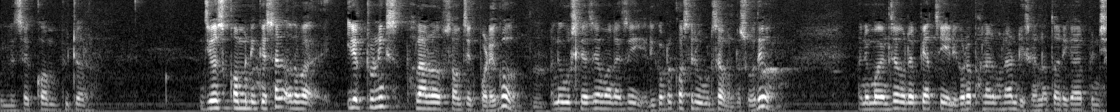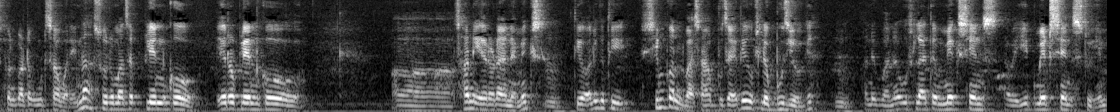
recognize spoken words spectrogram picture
उसले चाहिँ कम्प्युटर जियोस् कम्युनिकेसन अथवा इलेक्ट्रोनिक्स फलानु सब्जेक्ट पढेको। अनि उसले चाहिँ मलाई चाहिँ हेलिकप्टर कसरी उड्छ भनेर सोध्यो। अनि मैले चाहिँ उसलाई प्याच चाहिँ हेलिकप्टर फलानु फलानु ढिस्काउन तरिका प्रिन्सिपलबाट उड्छ भने सुरुमा चाहिँ प्लेनको एरोप्लेनको छ नि एरोडाइनामिक्स। त्यो अलिकति सिम्पल भाषामा बुझाइदियो। उसले बुझ्यो कि? अनि भने उसलाई त्यो मेक सेन्स अब it made sense to him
